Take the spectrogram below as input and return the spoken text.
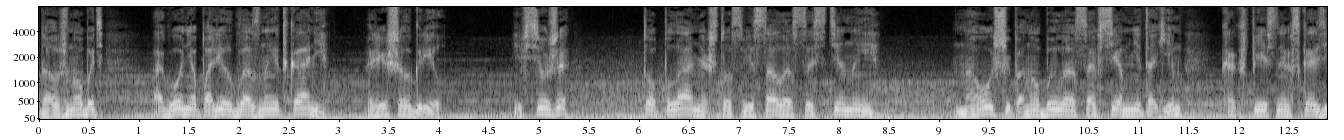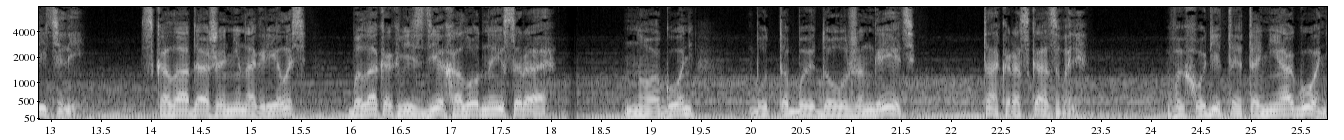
Должно быть, огонь опалил глазные ткани, решил Грил. И все же то пламя, что свисало со стены. На ощупь оно было совсем не таким, как в песнях сказителей. Скала даже не нагрелась, была как везде холодная и сырая. Но огонь будто бы должен греть так рассказывали. Выходит, это не огонь.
